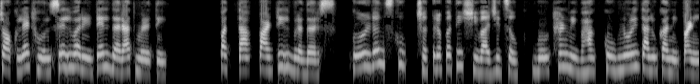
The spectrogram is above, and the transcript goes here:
chocolate wholesale व रिटेल दरात मिळते पत्ता Patil brothers golden scoop Chhatrapati Shivaji चौक गोठण विभाग कोगनोळी तालुका निपाणी.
